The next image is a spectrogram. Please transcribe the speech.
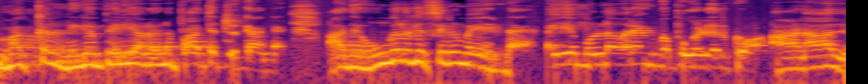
மக்கள் மிகப்பெரிய அளவுல பார்த்துட்டு இருக்காங்க. அது உங்களுக்கு சிறுமை இல்லை. ஐயம் உள்ளவரை உங்க புகழ் இருக்கும். ஆனால்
